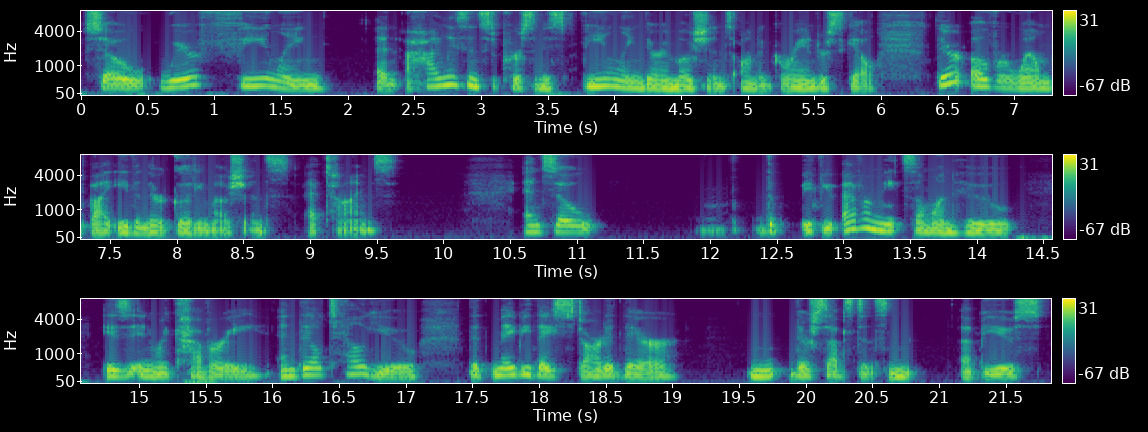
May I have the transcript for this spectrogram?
So we're feeling and a highly sensitive person is feeling their emotions on a grander scale. They're overwhelmed by even their good emotions at times. And so the, if you ever meet someone who is in recovery and they'll tell you that maybe they started their their substance abuse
